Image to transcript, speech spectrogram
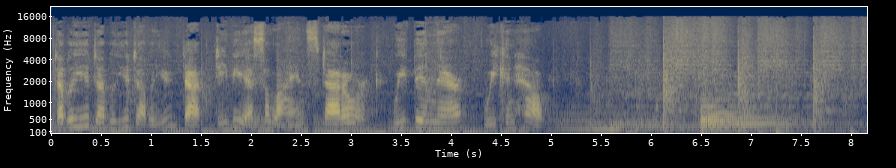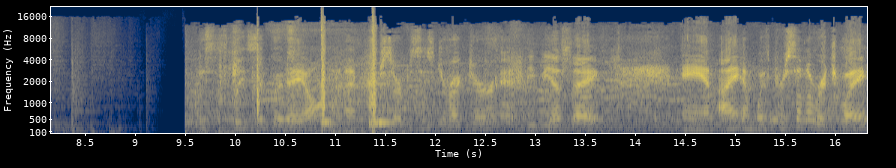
www.dbsalliance.org. We've been there, we can help. This is Lisa Goodale, and I'm Peer Services Director at DBSA. And I am with Priscilla Ridgway,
